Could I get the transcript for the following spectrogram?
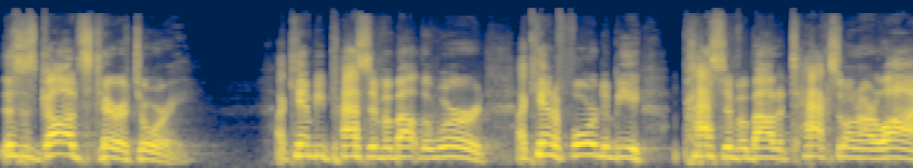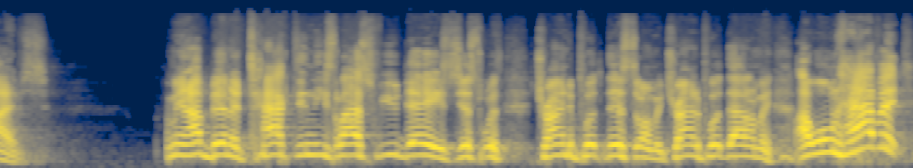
This is God's territory. I can't be passive about the word. I can't afford to be passive about attacks on our lives. I mean, I've been attacked in these last few days just with trying to put this on me, trying to put that on me. I won't have it.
